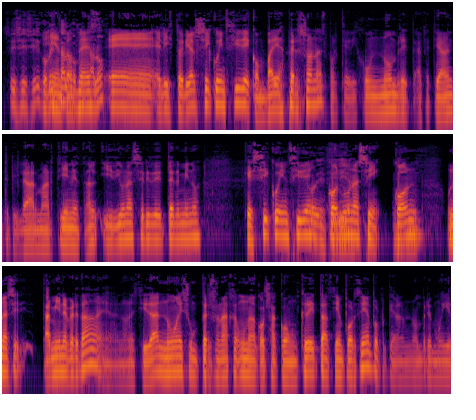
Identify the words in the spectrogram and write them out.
Sí, sí, sí, coméntalo, y entonces, eh, el historial sí coincide con varias personas, porque dijo un nombre, efectivamente, Pilar Martínez, tal, y dio una serie de términos que sí coinciden con una, sí, con una serie también es verdad, en honestidad, no es un personaje, una cosa concreta 100%, porque era un nombre muy,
